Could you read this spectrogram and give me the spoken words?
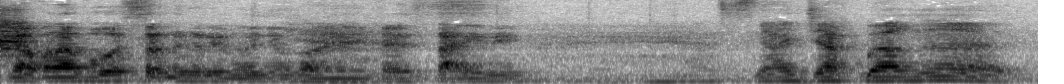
Gak pernah bosen dengerin Onyo kalau nyanyi pesta ini. Ngajak banget.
